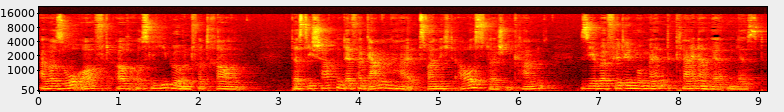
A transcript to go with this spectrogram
aber so oft auch aus Liebe und Vertrauen, dass die Schatten der Vergangenheit zwar nicht auslöschen kann, sie aber für den Moment kleiner werden lässt.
